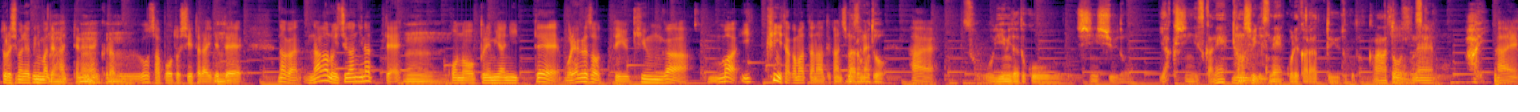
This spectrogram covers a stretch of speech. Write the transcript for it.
取締役にまで入ってね、うんクラブをサポートしていただいてて、なんか長野一丸になって、うんこのプレミアに行って盛り上げるぞっていう機運が、まあ、一気に高まったなって感じますね。なるほど。はい。そういう意味だと、こう、新州の躍進ですかね。楽しみですね。これからというところかなと思いますけども。はい。はい。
